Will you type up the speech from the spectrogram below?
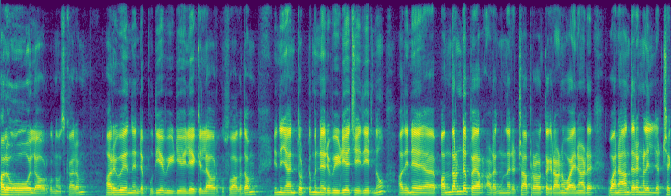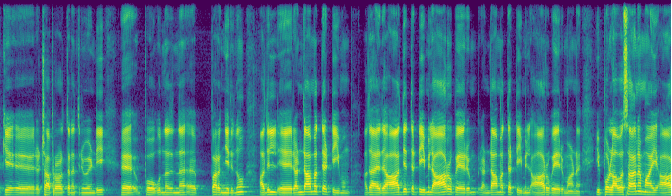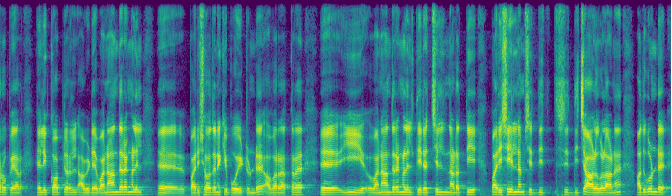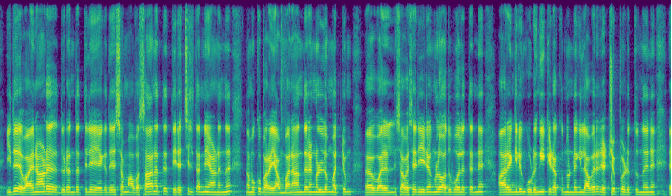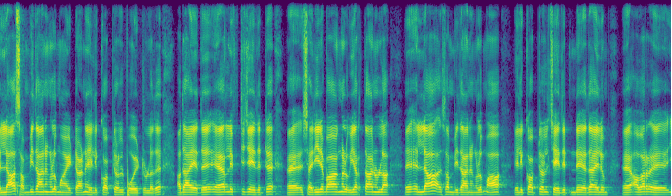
Hello എല്ലാവർക്കും നമസ്കാരം. അറിവ് എന്നതിന്റെ പുതിയ വീഡിയോയിലേക്ക് എല്ലാവർക്കും സ്വാഗതം. ഇന്ന് ഞാൻ തൊട്ട് മുന്നേ ഒരു വീഡിയോ ചെയ്തിരുന്നു. അതിന് പന്ത്രണ്ട് പേർ അടങ്ങുന്ന രക്ഷാപ്രവർത്തകരാണ് വയനാട്. വനാന്തരങ്ങളിൽ രക്ഷയ്ക്ക് രക്ഷാപ്രവർത്തനത്തിന് വേണ്ടി പോകുന്നതെന്ന് പറഞ്ഞിരുന്നു. അതിൽ രണ്ടാമത്തെ ടീമും അതായത് ആദ്യത്തെ ടീമിൽ ആറു പേരും രണ്ടാമത്തെ ടീമിൽ ആറു പേരുമാണ്. ഇപ്പോൾ അവസാനമായി ആറു പേർ ഹെലികോപ്റ്ററിൽ അവിടെ വനാന്തരങ്ങളിൽ പരിശോധനയ്ക്ക് പോയിട്ടുണ്ട്. അവർ അത്ര ഈ വനാന്തരങ്ങളിൽ തിരച്ചിൽ നടത്തി പരിശീലനം സിദ്ധി സിദ്ധിച്ച ആളുകളാണ്. അതുകൊണ്ട് ഇത് വയനാട് ദുരന്തത്തിലെ ഏകദേശം അവസാനത്തെ തിരച്ചിൽ തന്നെയാണെന്ന് നമുക്ക് പറയാം. വനാന്തരങ്ങളിലും മറ്റും ശവശരീരങ്ങളോ അതുപോലെ തന്നെ ആരെങ്കിലും കുടുങ്ങിക്കിടക്കുന്നുണ്ടെങ്കിൽ അവരെ രക്ഷപ്പെടുത്തുന്നതിന് എല്ലാ സംവിധാനങ്ങളുമായിട്ടാണ് ഹെലികോപ്റ്ററിൽ പോയിട്ടുള്ളത്. അതായത് എയർലിഫ്റ്റ് ചെയ്തിട്ട് ശരീരഭാഗങ്ങൾ ഉയർത്താനുള്ള എല്ലാ സംവിധാനങ്ങളും ആ ഹെലികോപ്റ്ററിൽ ചെയ്തിട്ടുണ്ട്. ഏതായാലും അവർ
